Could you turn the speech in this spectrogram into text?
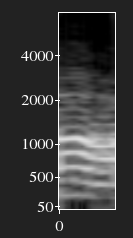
الله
